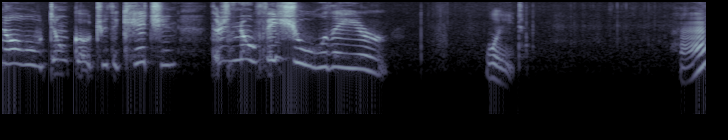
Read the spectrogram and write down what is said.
No, don't go to the kitchen. There's no visual there. Wait. Huh?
